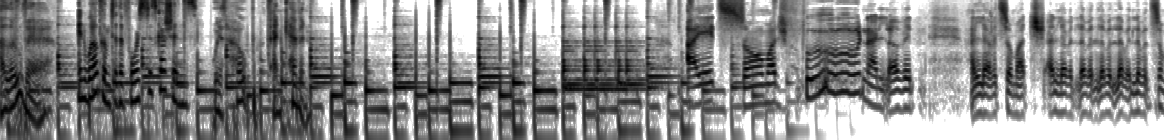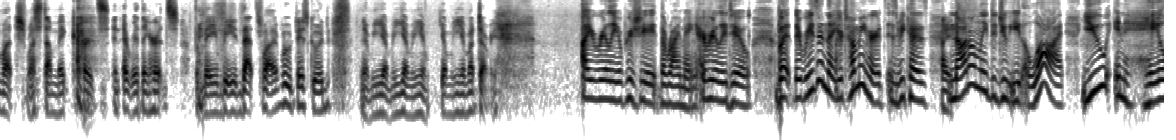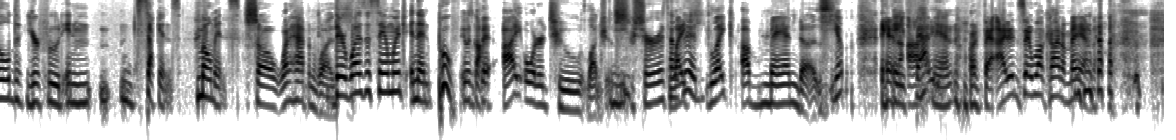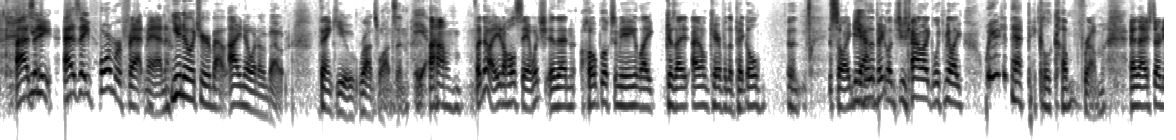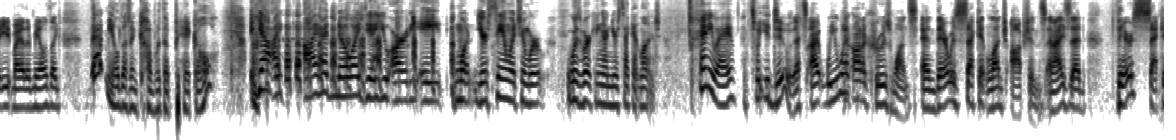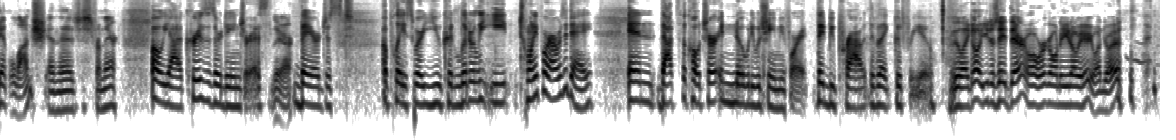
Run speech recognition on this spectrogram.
Hello there, and welcome to the Force Discussions. with Hope and Kevin. I ate so much food and I love it. I love it so much. I love it, love it, love it, love it, love it so much. My stomach hurts and everything hurts. But maybe that's why food tastes good. Yummy, yummy, yummy, yummy, yummy in my tummy. I really appreciate the rhyming. I really do. But the reason that your tummy hurts is because I- not only did you eat a lot, you inhaled your food in seconds, moments. So what happened was There was a sandwich, and then poof, it was gone. that I ordered two lunches. you sure as hell like did. like a man does. Yep. And A fat I- man. A fat. I didn't say what kind of man. as a as a former fat man, You know what you're about. I know what I'm about. Thank you, Ron Swanson. Yeah. Um, but no, I ate a whole sandwich, and then Hope looks at me like, because I, I don't care for the pickle. So I gave Yeah. her the pickle, and she's kind of like looked at me like, "Where did that pickle come from?" And I started eating my other meal. I was like, "That meal doesn't come with a pickle." yeah, I I had no idea you already ate one, your sandwich and were was working on your second lunch. Anyway, That's what you do. That's I. We went on a cruise once, and there was second lunch options, and I said, "There's second lunch," and then it's just from there. oh yeah, cruises are dangerous. They are. They are just a place where you could literally eat 24 hours a day, and that's the culture, and nobody would shame you for it. They'd be proud. They'd be like, "Good for you." They're like, "Oh, you just ate there? well we're going to eat over here. You want to enjoy it?"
